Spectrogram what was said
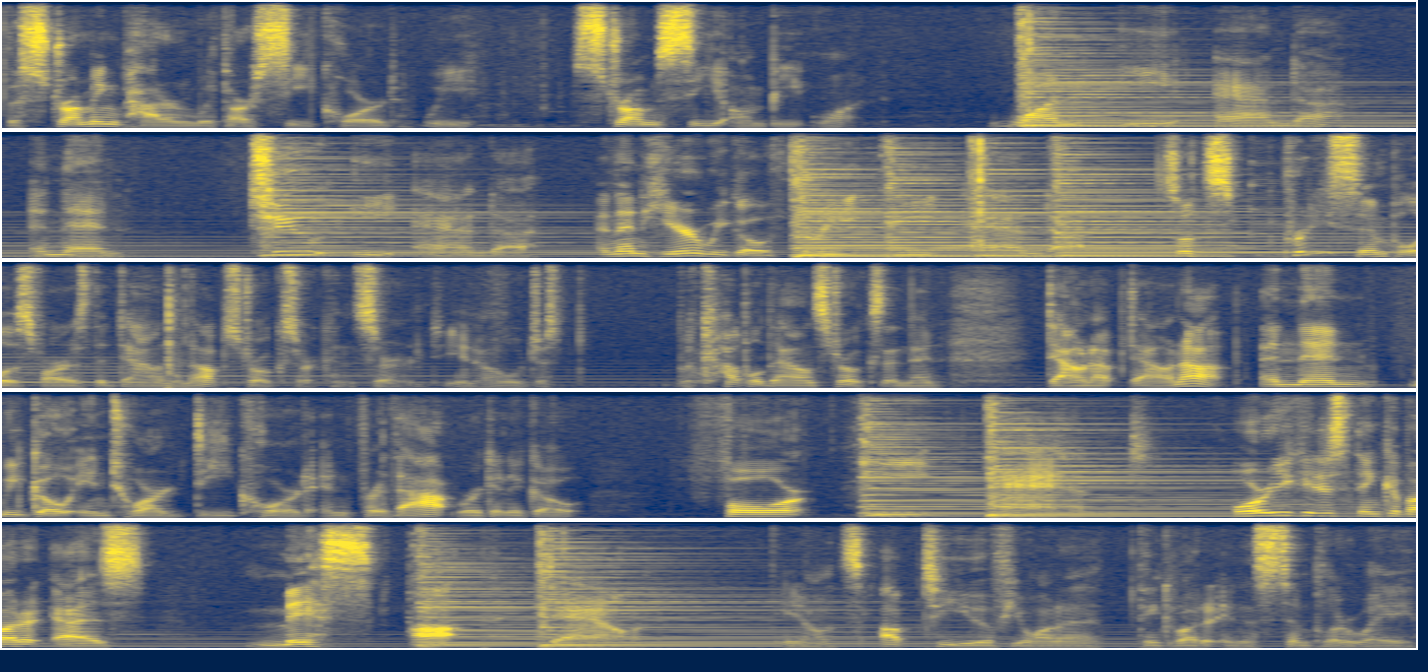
the strumming pattern with our C chord, we strum C on beat 1. 1 E and a, and then 2 E and a, and then here we go 3 E and a. So it's pretty simple as far as the down and up strokes are concerned, you know, just a couple downstrokes and then down, up, down, up. And then we go into our D chord, and for that we're going to go 4 E and. Or you could just think about it as miss up down. You know, it's up to you if you want to think about it in a simpler way.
